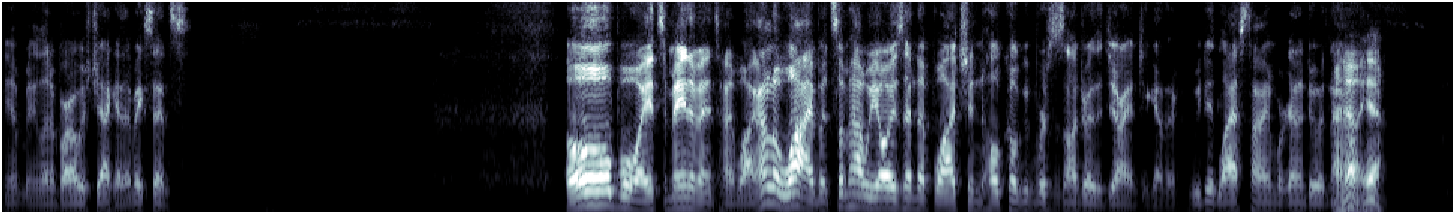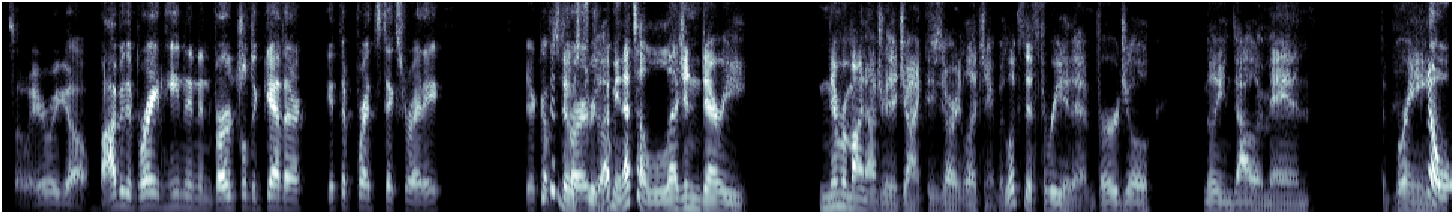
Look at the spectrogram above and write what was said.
Yep, and he let him borrow his jacket. That makes sense. Oh boy, it's main event time. Why? I don't know why, but somehow we always end up watching Hulk Hogan versus Andre the Giant together. We did last time. We're gonna do it now. I know, yeah. So here we go. Bobby the Brain Heenan and Virgil together. Get the breadsticks ready. Here comes those Virgil. three. I mean, that's a legendary. Never mind Andre the Giant because he's already legendary. But look at the three of them: Virgil, Million Dollar Man, the Brain. you know?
